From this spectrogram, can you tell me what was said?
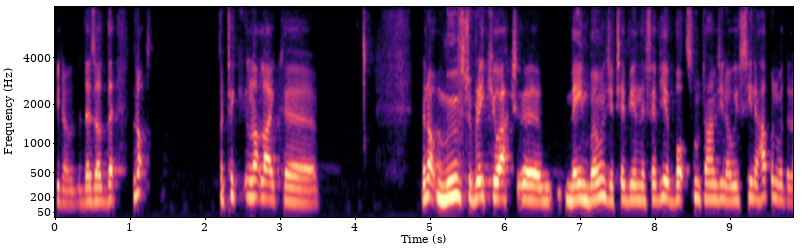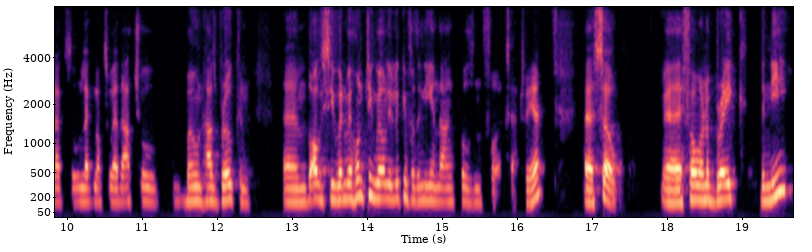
you know there's a the, not particular not like uh, they're not moves to break your uh, main bones, your tibia and the fibula, but sometimes you know we've seen it happen with the legs or leg locks where the actual bone has broken. Um, but obviously, when we're hunting, we're only looking for the knee and the ankles and the foot, etc. Yeah. Uh, so, uh, if I want to break the knee,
